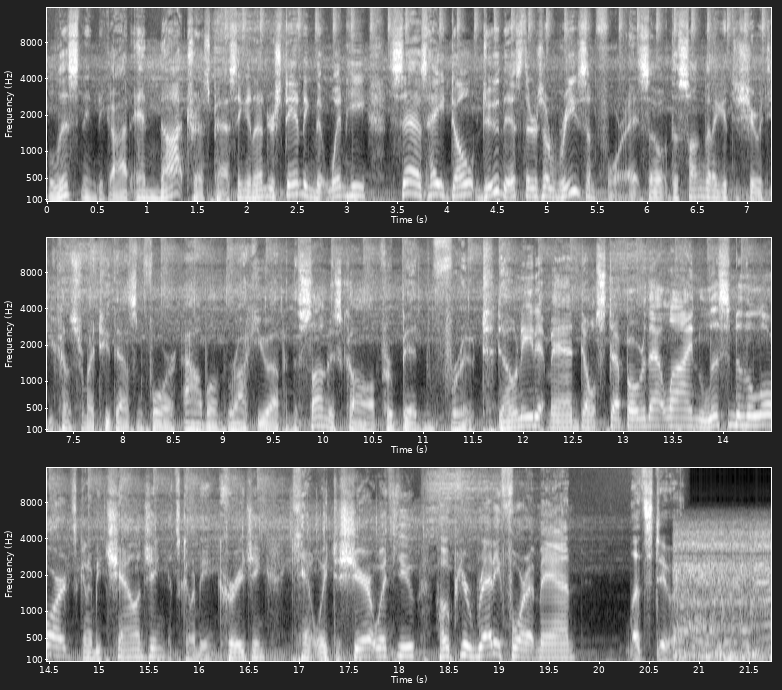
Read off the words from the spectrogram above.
listening to God and not trespassing and understanding that when He says, hey, don't do this, there's a reason for it. So the song that I get to share with you comes from my 2004 album, Rock You Up, and the song is called Forbidden Fruit. Don't eat it, man. Don't step over that line. Listen to the Lord. It's going to be challenging, it's going to be encouraging. Can't wait to share it with you. Hope you're ready for it, man. Let's do it.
